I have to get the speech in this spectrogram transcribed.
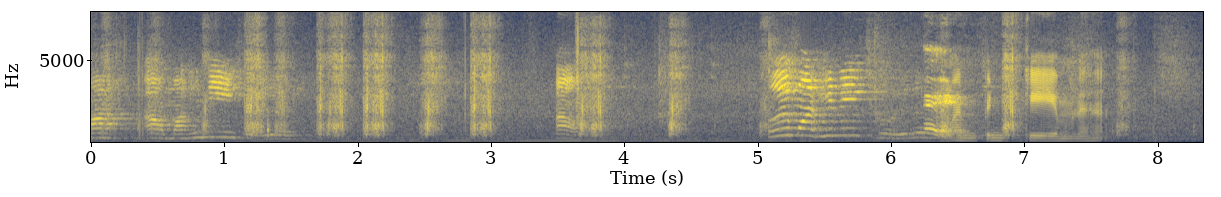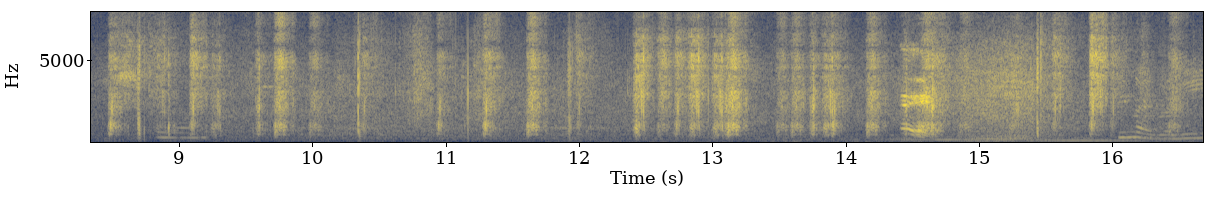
มา เอามาที่นี่เฉยเลย เอาเฮ้ย มาที่นี่เฉยเลยๆมันเป็นเกมนะฮะ ที่ไหนวะนี่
